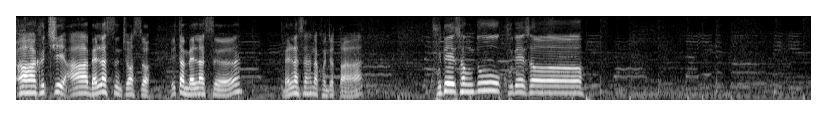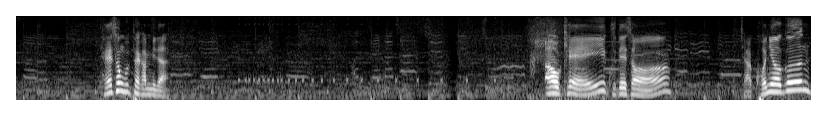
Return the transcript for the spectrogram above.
아, 그치. 아, 멜란스는 좋았어. 일단 멜란스. 멜란스 하나 건졌다. 구대성도 구대성 대성불패 갑니다. 아 오케이 구대성 자 권혁은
